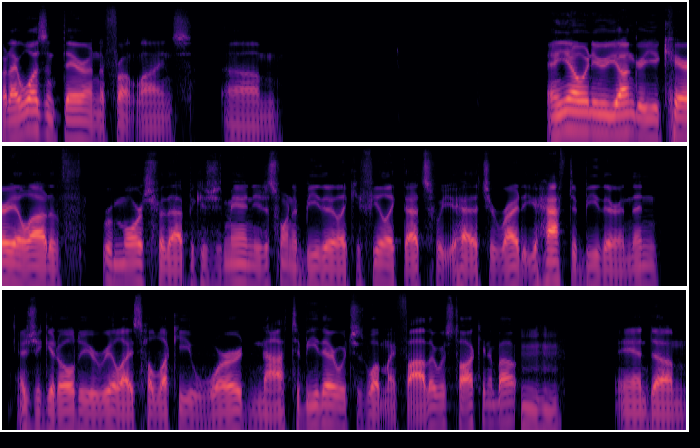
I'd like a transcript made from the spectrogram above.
but I wasn't there on the front lines. Um, and you know, when you're younger, you carry a lot of remorse for that because you, man, you just want to be there. Like you feel like that's what you had. It's your right. You have to be there, and then as you get older, you realize how lucky you were not to be there, which is what my father was talking about. Mm-hmm. And um,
